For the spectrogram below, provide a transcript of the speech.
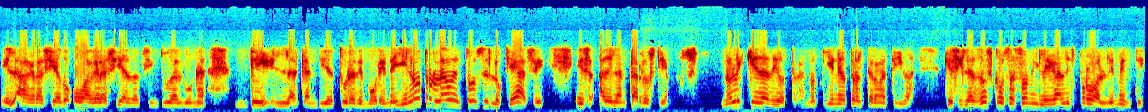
el agraciado o agraciada, sin duda alguna, de la candidatura de Morena. Y el otro lado, entonces, lo que hace es adelantar los tiempos. No le queda de otra, no tiene otra alternativa que si las dos cosas son ilegales probablemente,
